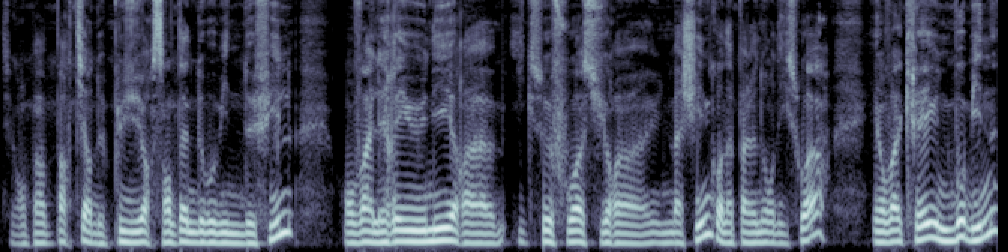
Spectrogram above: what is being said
C'est qu'on peut partir de plusieurs centaines de bobines de fil. On va les réunir euh, X fois sur euh, une machine qu'on appelle un ourdissoir et on va créer une bobine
